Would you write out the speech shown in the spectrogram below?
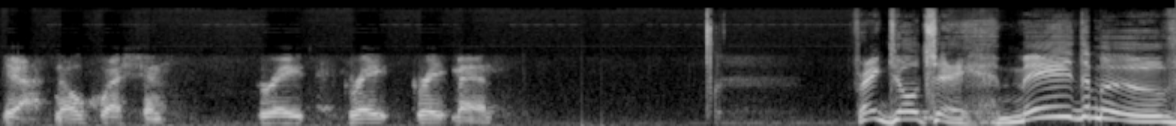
Yeah, no question. Great, great, great man. Frank Dolce made the move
